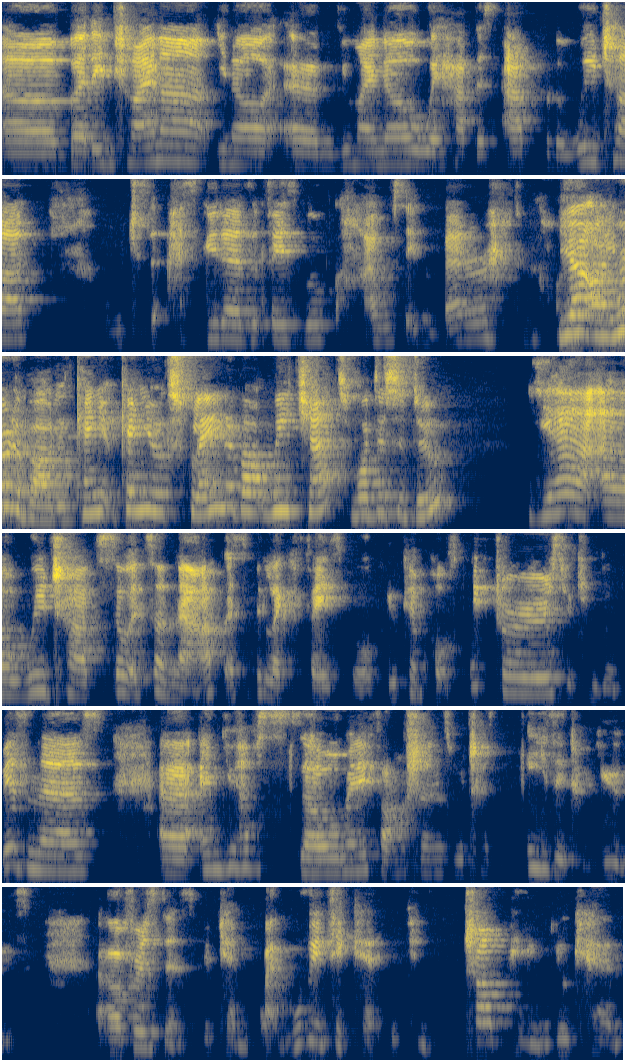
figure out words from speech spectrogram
Uh, but in China, you know, um, you might know we have this app for the WeChat, which is as good as the Facebook. I would say even better. Yeah, I heard about it. Can you can you explain about WeChat? What does it do? Yeah, uh, WeChat. So it's an app. It's a bit like Facebook. You can post pictures. You can do business, uh, and you have so many functions which is easy to use. Uh, for instance, you can buy movie ticket. You can shopping, you can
